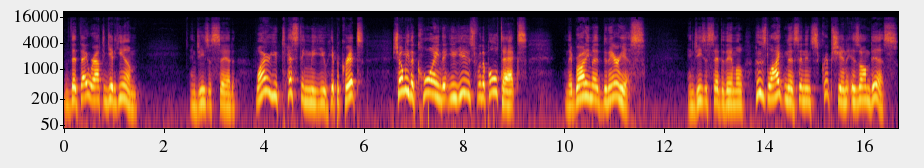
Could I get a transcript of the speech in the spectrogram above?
that they were out to get him. And Jesus said, Why are you testing me, you hypocrites? Show me the coin that you used for the poll tax. And they brought him a denarius. And Jesus said to them, Well, whose likeness and inscription is on this?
